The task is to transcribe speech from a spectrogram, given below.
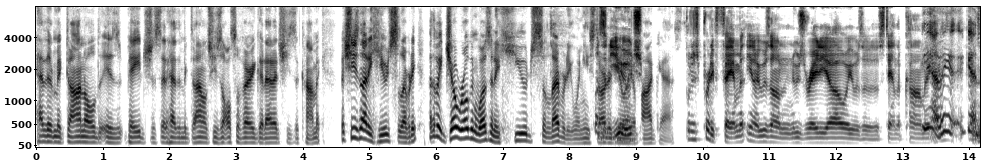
Heather McDonald is Paige just said Heather McDonald. She's also very good at it. She's a comic, but she's not a huge celebrity. By the way, Joe Rogan wasn't a huge celebrity when he started doing a podcast. But he's pretty famous. You know, he was on news radio. He was a stand-up comic. Yeah, they, again,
